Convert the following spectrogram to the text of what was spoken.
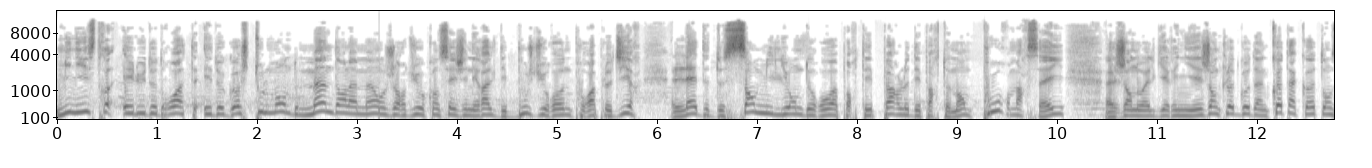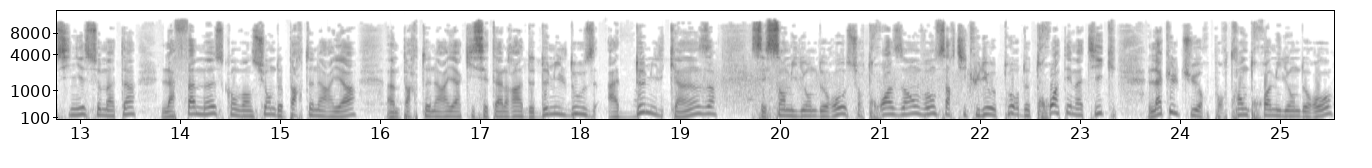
Ministres, élus de droite et de gauche, tout le monde main dans la main aujourd'hui au Conseil général des Bouches-du-Rhône pour applaudir l'aide de 100 millions d'euros apportée par le département pour Marseille. Euh, Jean-Noël Guérigny et Jean-Claude Gaudin, côte à côte, ont signé ce matin la fameuse convention de partenariat. Un partenariat qui s'étalera de 2012 à 2015. Ces 100 millions d'euros sur trois ans vont s'articuler autour de trois thématiques. La culture pour 33 millions d'euros,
